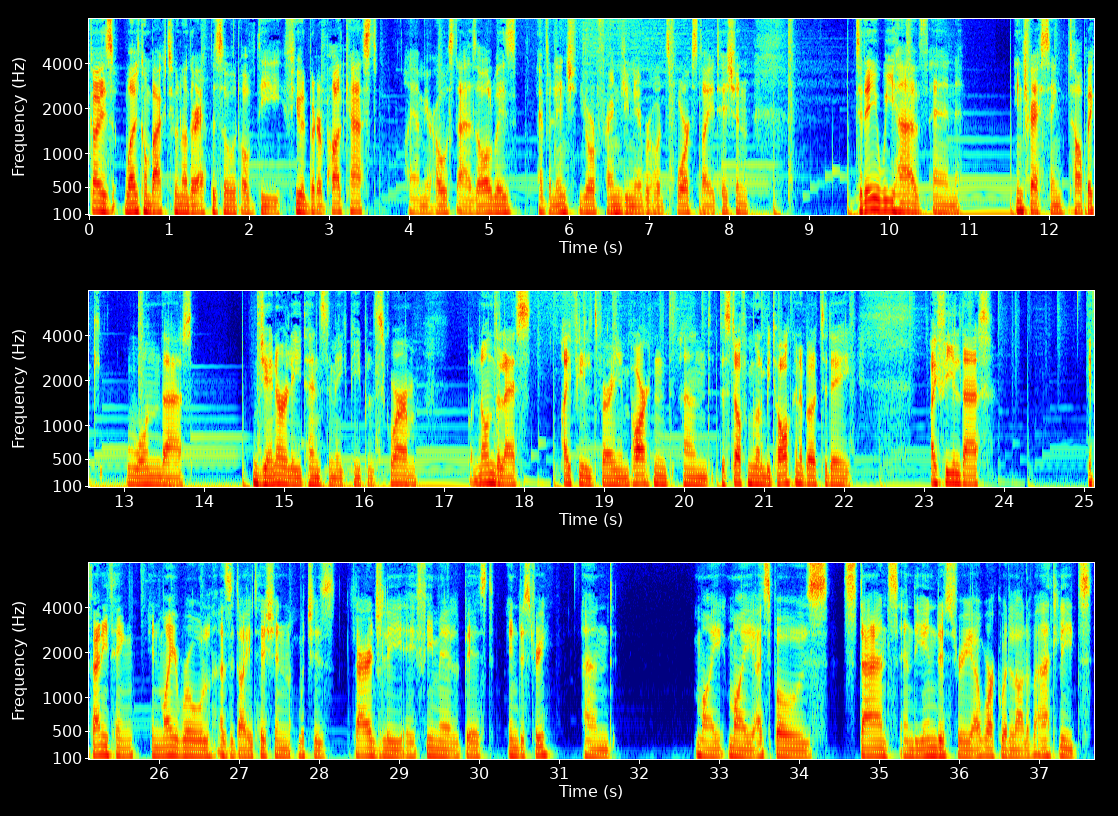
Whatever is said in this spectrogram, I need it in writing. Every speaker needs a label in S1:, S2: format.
S1: Guys, welcome back to another episode of the Fuel Better podcast. I am your host, as always, Evan Lynch, your friendly neighborhood sports dietitian. Today we have an interesting topic, one that generally tends to make people squirm, but nonetheless, I feel it's very important. And the stuff I'm going to be talking about today, I feel that if anything, in my role as a dietitian, which is largely a female based industry, and my my I suppose stance in the industry, I work with a lot of athletes.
